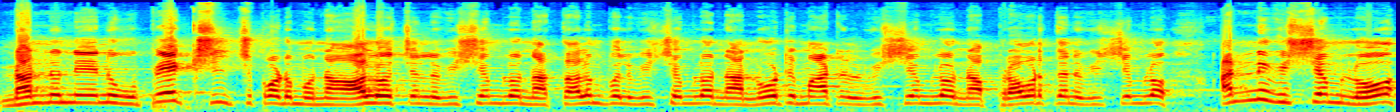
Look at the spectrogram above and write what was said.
నన్ను నేను ఉపేక్షించుకోవడము నా ఆలోచనల విషయంలో నా తలంపుల విషయంలో నా నోటి మాటల విషయంలో నా ప్రవర్తన విషయంలో అన్ని విషయంలో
